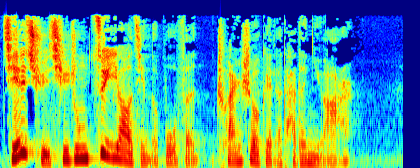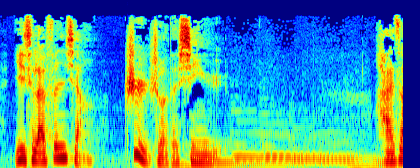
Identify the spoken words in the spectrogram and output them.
截取其中最要紧的部分，传授给了他的女儿，一起来分享智者的心语。孩子，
